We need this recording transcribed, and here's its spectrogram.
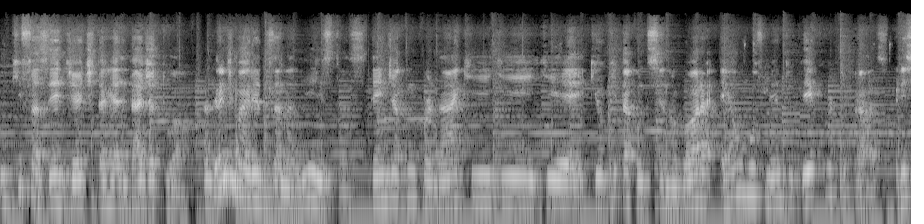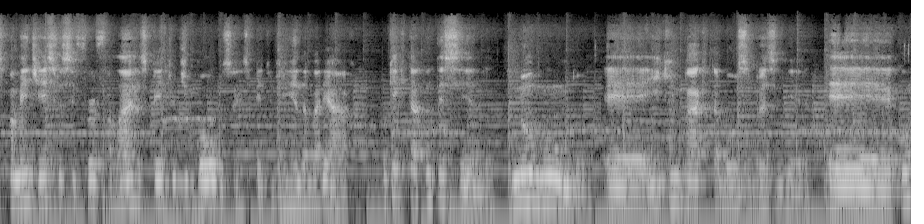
o, o que fazer diante da realidade atual? A grande maioria dos analistas tende a concordar que, que, que, que o que está acontecendo agora é um movimento de curto prazo, principalmente se você for falar a respeito de bolsa, a respeito de renda variável o que está acontecendo no mundo é, e que impacta a bolsa brasileira. É, como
